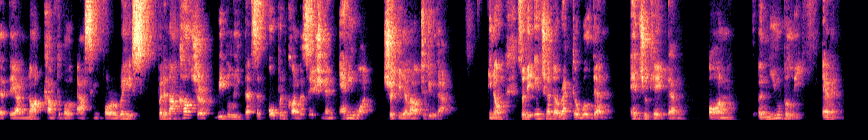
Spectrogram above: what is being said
that they are not comfortable asking for a raise. But in our culture, we believe that's an open conversation and anyone should be allowed to do that. You know, so the HR director will then educate them on a new belief and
